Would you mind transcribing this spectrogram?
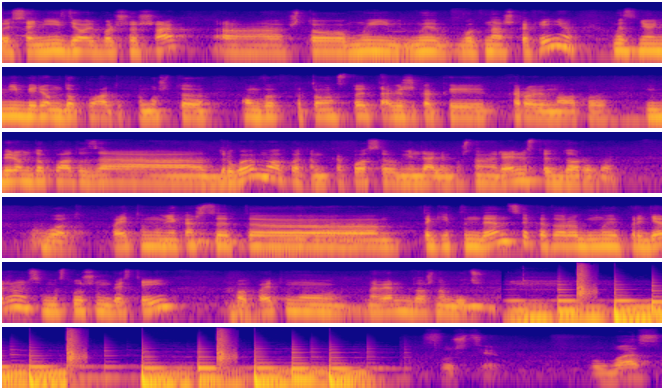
То есть они сделали большой шаг, а, что мы, мы вот нашу кофейню, мы за него не берем доплату, потому что он потом стоит так же, как и коровье молоко. Мы берем доплату за другое молоко, там кокосовое, миндальное, потому что оно реально стоит дорого. Вот. Поэтому, мне кажется, это такие тенденции, которые мы придерживаемся, мы слушаем гостей, вот, поэтому, наверное, должно быть. Слушайте, у вас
